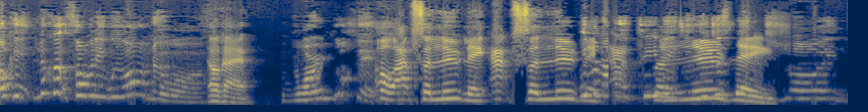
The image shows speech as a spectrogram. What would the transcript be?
okay. Look at somebody we all know of, Okay. Warren Buffett. Oh, absolutely, absolutely, Even as a teenager, absolutely. enjoyed.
